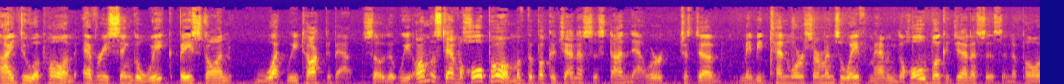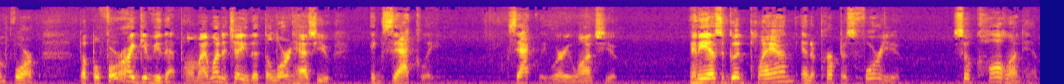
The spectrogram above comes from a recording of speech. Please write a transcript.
I do a poem every single week based on what we talked about, so that we almost have a whole poem of the book of Genesis done now. We're just uh, maybe 10 more sermons away from having the whole book of Genesis in a poem form. But before I give you that poem, I want to tell you that the Lord has you exactly, exactly where He wants you. And He has a good plan and a purpose for you. So call on Him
